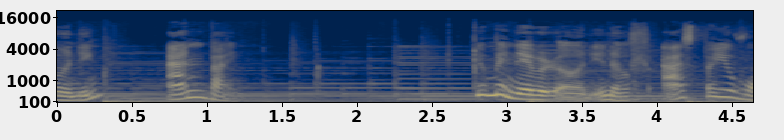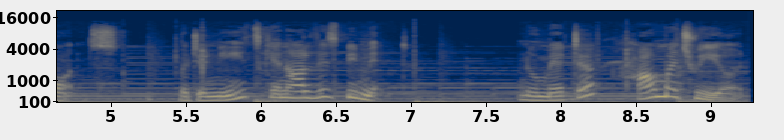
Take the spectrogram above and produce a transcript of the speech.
earning, and buying. You may never earn enough as per your wants, but your needs can always be met. No matter how much we earn,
